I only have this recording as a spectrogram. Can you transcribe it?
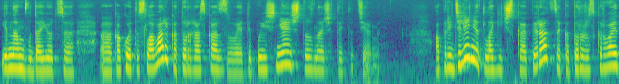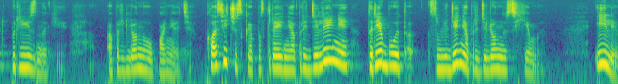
и нам выдается э, какой-то словарь, который рассказывает и поясняет, что значит этот термин. Определение – это логическая операция, которая раскрывает признаки определенного понятия. Классическое построение определений требует соблюдения определенной схемы. Или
